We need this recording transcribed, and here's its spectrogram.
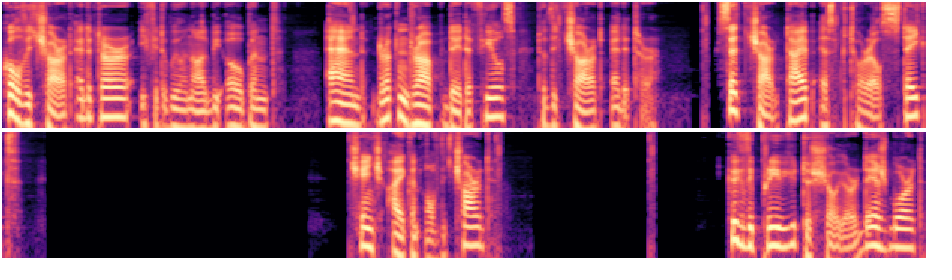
call the chart editor if it will not be opened, and drag and drop data fields to the chart editor. Set chart type as pictorial stacked. Change icon of the chart. Click the preview to show your dashboard.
